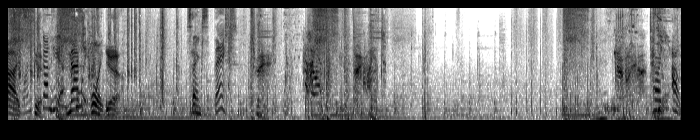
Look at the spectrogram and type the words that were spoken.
Sides. Yeah. Gun here. Match point. Yeah. Thanks. Thanks. Careful here. Turret out.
